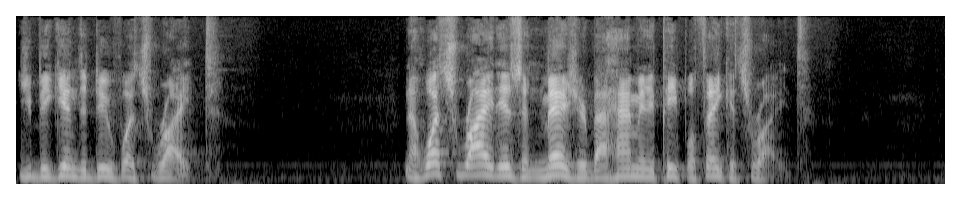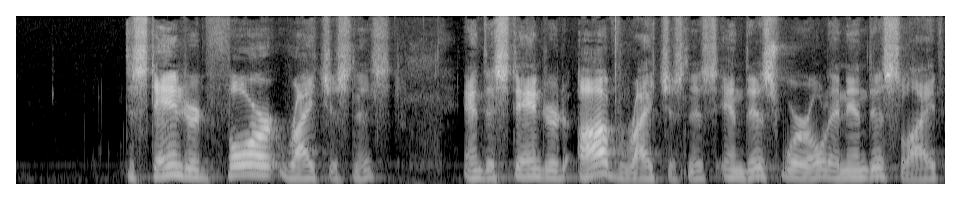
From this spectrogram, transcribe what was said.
you begin to do what's right. Now, what's right isn't measured by how many people think it's right. The standard for righteousness and the standard of righteousness in this world and in this life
